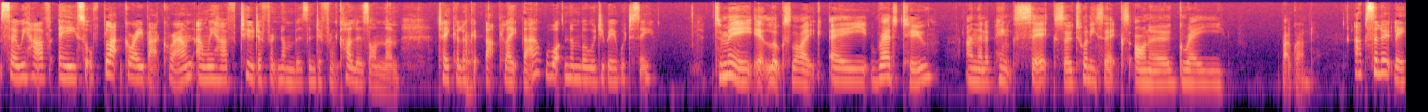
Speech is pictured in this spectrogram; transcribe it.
So we have a sort of black grey background and we have two different numbers and different colours on them. Take a look at that plate there. What number would you be able to see? To me, it looks like a red 2 and then a pink 6, so 26 on a grey background. Absolutely.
